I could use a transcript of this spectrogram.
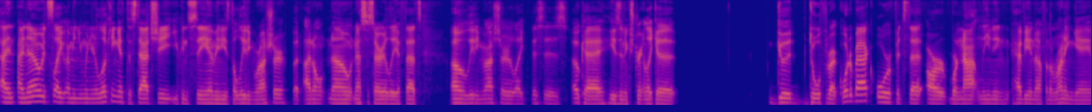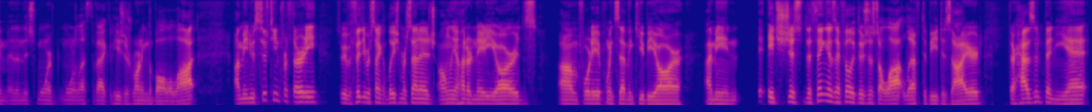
I I know it's like I mean when you're looking at the stat sheet, you can see I mean he's the leading rusher, but I don't know necessarily if that's oh leading rusher like this is okay he's an extreme like a good dual threat quarterback or if it's that are we're not leaning heavy enough in the running game and then it's more more or less the fact that he's just running the ball a lot. I mean he was 15 for 30, so we have a 50% completion percentage, only 180 yards, um 48.7 QBR. I mean it's just the thing is I feel like there's just a lot left to be desired. There hasn't been yet.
